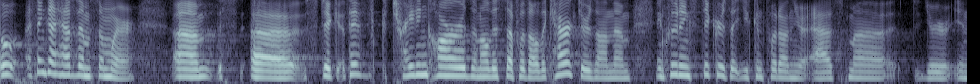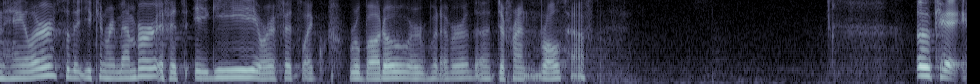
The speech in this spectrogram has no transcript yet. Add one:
oh, I think I have them somewhere. Um, uh, stick, they have trading cards and all this stuff with all the characters on them, including stickers that you can put on your asthma, your inhaler, so that you can remember if it's Iggy or if it's like Roboto or whatever the different roles have. Okay,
